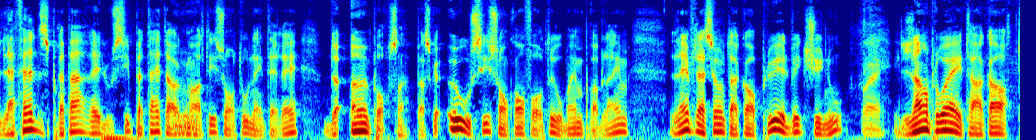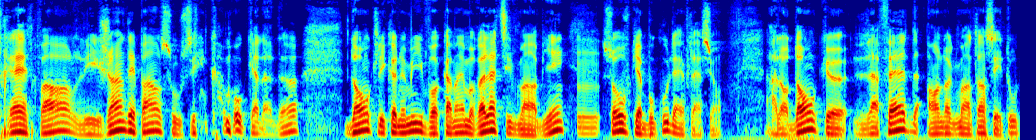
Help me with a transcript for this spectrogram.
la Fed se prépare, elle aussi, peut-être à augmenter son taux d'intérêt de 1% parce que eux aussi sont confrontés au même problème. L'inflation est encore plus élevée que chez nous. L'emploi est encore très fort. Les gens dépensent aussi, comme au Canada. Donc, l'économie va quand même relativement bien, mm. sauf qu'il y a beaucoup d'inflation. Alors donc, euh, la Fed, en augmentant ses taux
